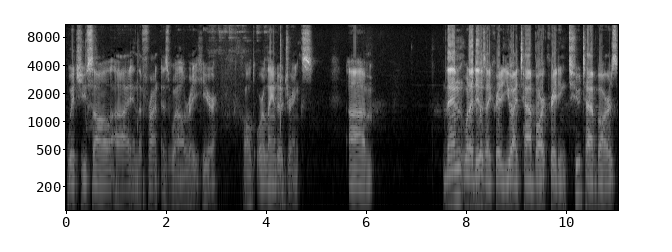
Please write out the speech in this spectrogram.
which you saw uh, in the front as well, right here, called Orlando Drinks. Um, then what I did is I created UI tab bar, creating two tab bars,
